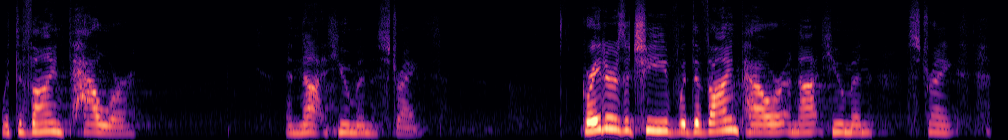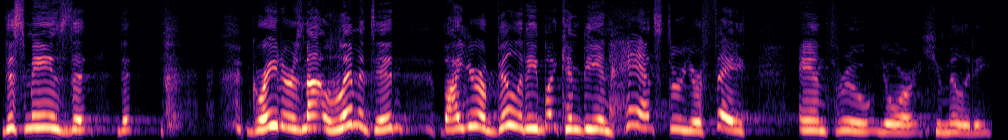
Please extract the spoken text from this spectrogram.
with divine power and not human strength. Greater is achieved with divine power and not human strength. This means that, that greater is not limited by your ability, but can be enhanced through your faith and through your humility.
